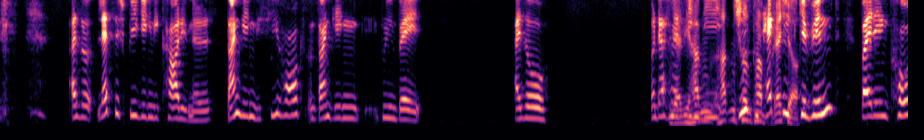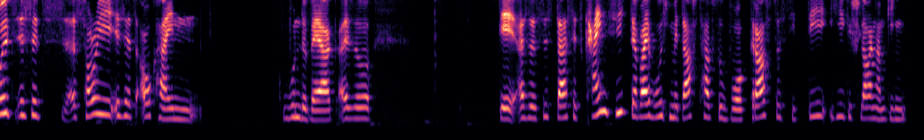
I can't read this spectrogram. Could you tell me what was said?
Also, letztes Spiel gegen die Cardinals, dann gegen die Seahawks und dann gegen Green Bay. Also. Und dass man ja, jetzt gegen die hatten schon Houston Texans Brecher. gewinnt, bei den Colts ist jetzt, sorry, ist jetzt auch kein Wunderwerk. Also, die, also es ist da ist jetzt kein Sieg dabei, wo ich mir gedacht habe, so boah, krass, dass sie die hier geschlagen haben. Gegen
